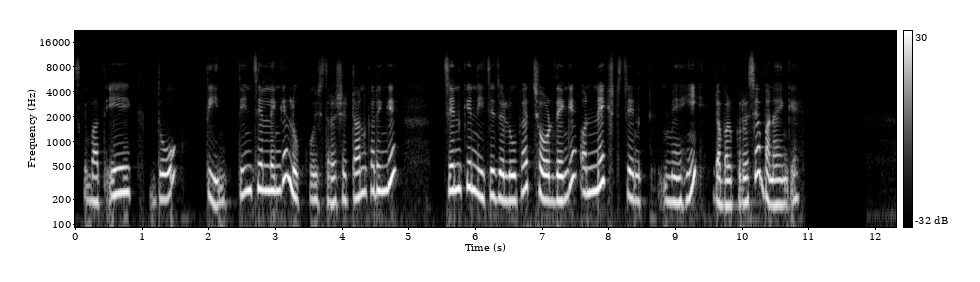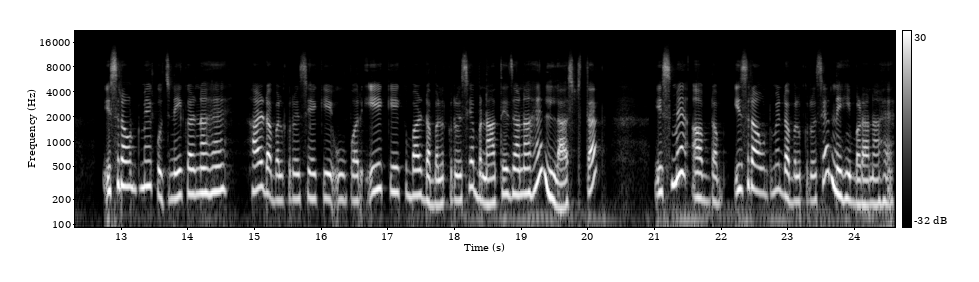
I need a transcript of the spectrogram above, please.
इसके बाद एक, दो, तीन। तीन चेन लेंगे लूप को इस तरह से टर्न करेंगे। चेन के नीचे जो लूप है, छोड़ देंगे और नेक्स्ट चेन में ही डबल क्रोशिया बनाएँगे। इस राउंड में कुछ नहीं करना है। हर डबल क्रोशिया के ऊपर एक एक बार डबल क्रोशिया बनाते जाना है लास्ट तक। इसमें अब डब, इस राउंड में डबल क्रोशिया नहीं बढ़ाना है।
